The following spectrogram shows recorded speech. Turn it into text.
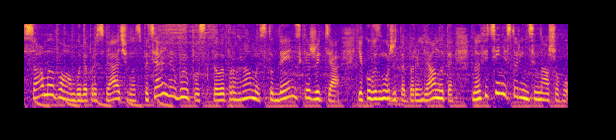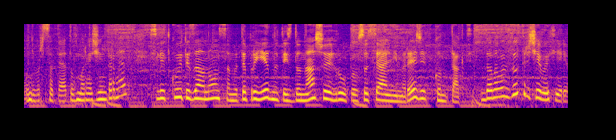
саме вам буде присвячено спеціальний випуск телепрограми Студентське життя, яку ви зможете переглянути на офіційній сторінці нашого університету в мережі інтернет Слідкуйте за анонсами та приєднуйтесь до нашої групи в соціальній мережі ВКонтакті. До нових зустрічей в ефірі!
